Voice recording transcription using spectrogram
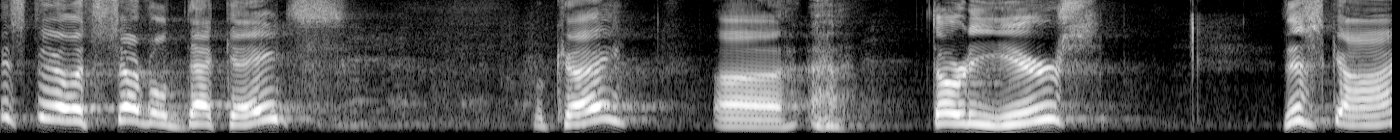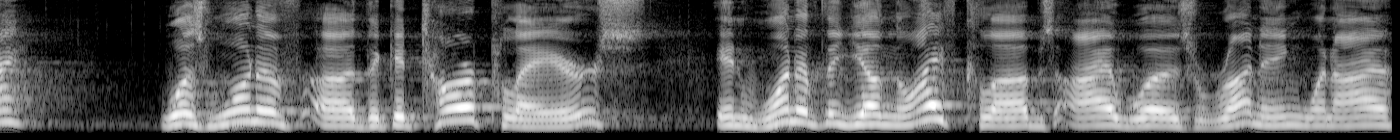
it's still, it's several decades. Okay? Uh, 30 years. This guy was one of uh, the guitar players in one of the Young Life clubs I was running when I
